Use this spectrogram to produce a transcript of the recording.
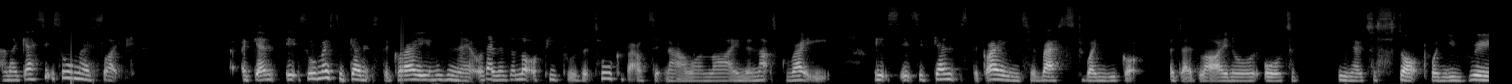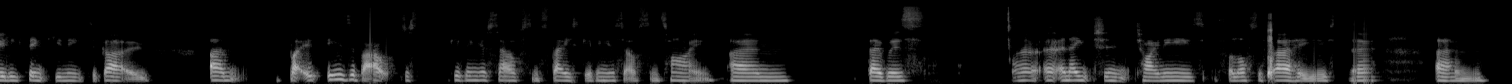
and i guess it's almost like again it's almost against the grain isn't it? Although there's a lot of people that talk about it now online and that's great. It's it's against the grain to rest when you've got a deadline or or to you know to stop when you really think you need to go. Um, but it is about just giving yourself some space giving yourself some time. Um, there was uh, an ancient chinese philosopher who used to um,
